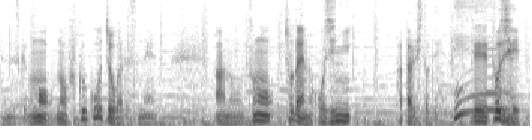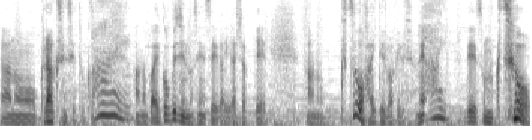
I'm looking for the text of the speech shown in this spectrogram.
言うんですけどもの副校長がですねあのその初代の叔父に当たる人でで当時あのクラーク先生とか、はい、あの外国人の先生がいらっしゃってあの靴を履いてるわけですよね。はい、でその靴を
